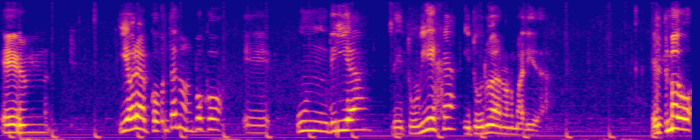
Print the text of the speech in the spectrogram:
Eh, y ahora contanos un poco eh, un día de tu vieja y tu nueva normalidad. El mago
